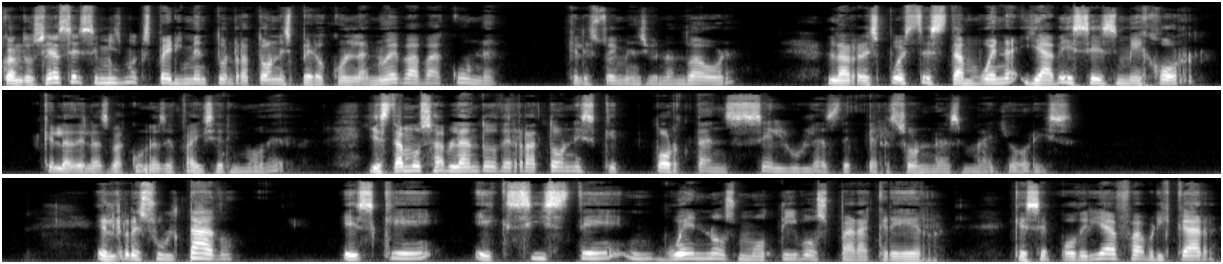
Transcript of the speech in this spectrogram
Cuando se hace ese mismo experimento en ratones, pero con la nueva vacuna que le estoy mencionando ahora, la respuesta es tan buena y a veces mejor que la de las vacunas de Pfizer y Moderna. Y estamos hablando de ratones que portan células de personas mayores. El resultado es que existen buenos motivos para creer que se podría fabricar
